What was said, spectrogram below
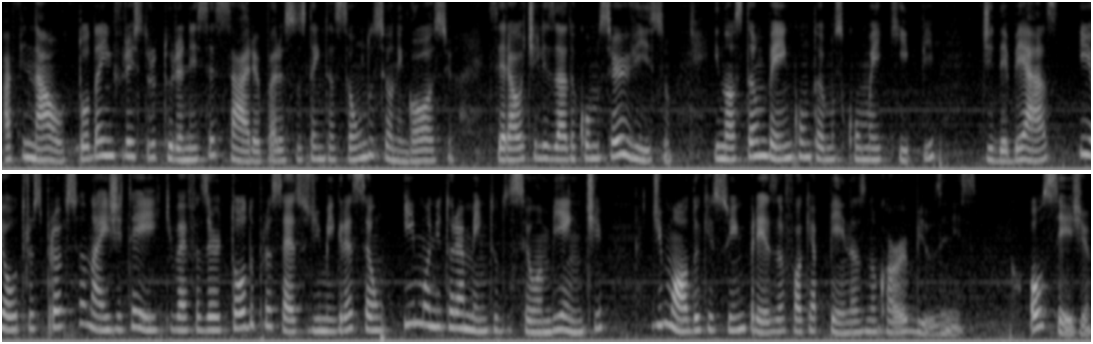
afinal, toda a infraestrutura necessária para a sustentação do seu negócio será utilizada como serviço e nós também contamos com uma equipe de DBAs e outros profissionais de TI que vai fazer todo o processo de migração e monitoramento do seu ambiente de modo que sua empresa foque apenas no core business. Ou seja,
